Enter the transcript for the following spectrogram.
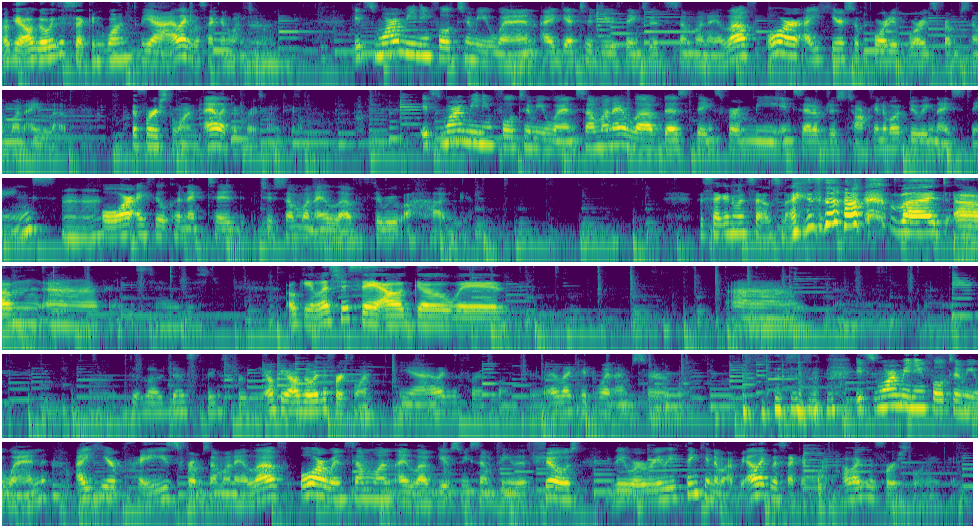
Okay, I'll go with the second one. Yeah, I like the second one too. It's more meaningful to me when I get to do things with someone I love, or I hear supportive words from someone I love. The first one. I like the first one too. It's more meaningful to me when someone I love does things for me instead of just talking about doing nice things. Mm-hmm. Or I feel connected to someone I love through a hug. The second one sounds nice, but um, uh, for instead just okay, let's just say I'll go with um. uh, The love does things for me. Okay, I'll go with the first one. Yeah, I like the first one too. I like it when I'm served. It's more meaningful to me when I hear praise from someone I love or when someone I love gives me something that shows they were really thinking about me. I like the second one. I like the first one. I think.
